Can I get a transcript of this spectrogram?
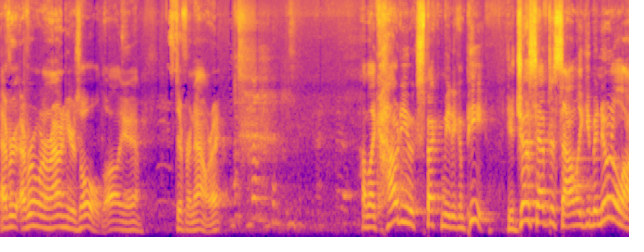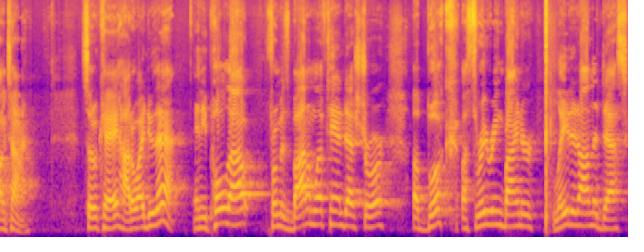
every, everyone around here is old. Oh, yeah, it's different now, right? I'm like, how do you expect me to compete? You just have to sound like you've been doing it a long time. So, okay, how do I do that? And he pulled out from his bottom left hand desk drawer a book, a three ring binder, laid it on the desk,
